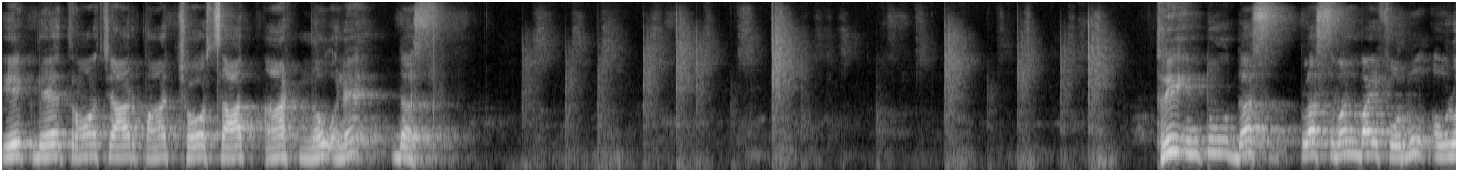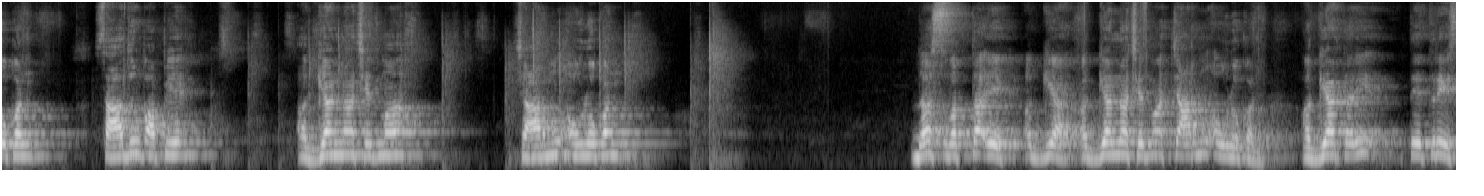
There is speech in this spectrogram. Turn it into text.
એક, બે, ત્રણ, ચાર, પાંચ, છ, સાત, આઠ, નવ અને દસ. થ્રી ઇન્ટુ દસ પ્લસ વન બાય ફોરમું અવલોકન સાદરૂપ આપીએ અગિયારના છેદમાં ચારમું અવલોકન દસ વત્તા એક અગિયાર અગિયારના છેદમાં ચારમું અવલોકન અગિયાર તરી તેત્રીસ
